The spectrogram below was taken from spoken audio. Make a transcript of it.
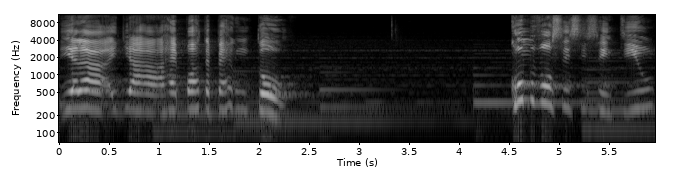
E, ela, e a repórter perguntou: como você se sentiu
